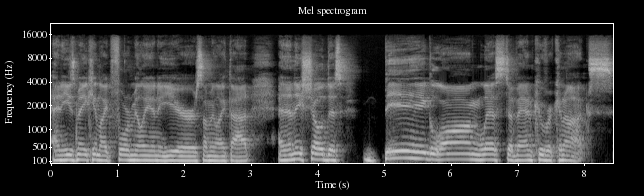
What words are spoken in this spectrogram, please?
and he's making like four million a year or something like that. And then they showed this big long list of Vancouver Canucks,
